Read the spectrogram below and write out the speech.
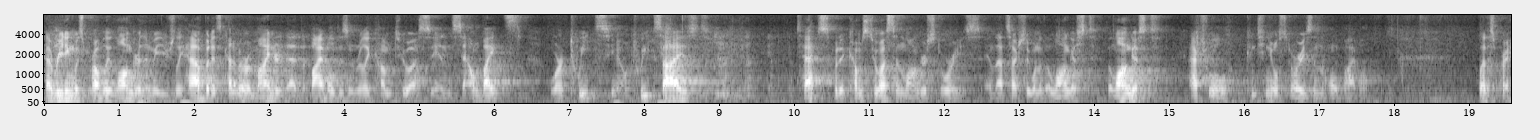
That reading was probably longer than we usually have, but it's kind of a reminder that the Bible doesn't really come to us in sound bites or tweets, you know, tweet sized text, but it comes to us in longer stories. And that's actually one of the longest, the longest actual continual stories in the whole Bible. Let us pray.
